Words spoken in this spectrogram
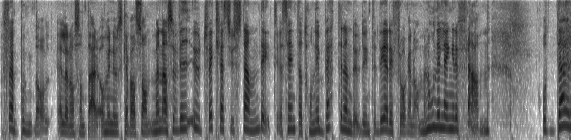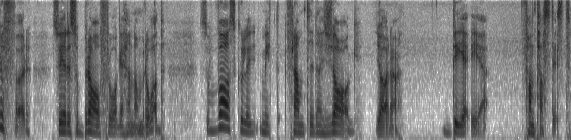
5.0 eller något sånt där, om vi nu ska vara sån. Men alltså vi utvecklas ju ständigt. Jag säger inte att hon är bättre än du, det är inte det det är frågan om, men hon är längre fram. Och därför så är det så bra att fråga henne om råd. Så vad skulle mitt framtida jag göra? Det är fantastiskt.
